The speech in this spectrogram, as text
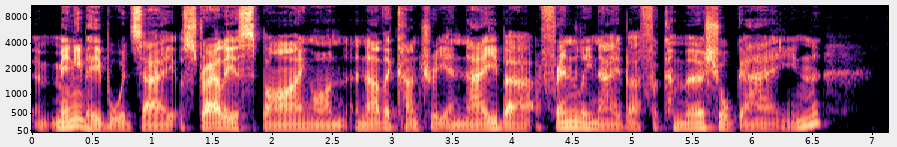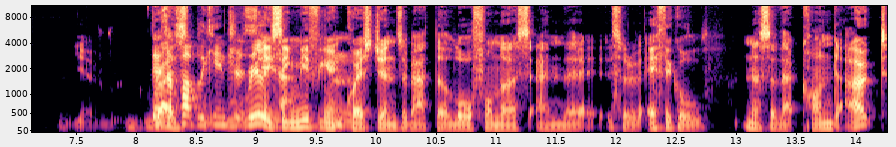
many people would say Australia spying on another country, a neighbour, a friendly neighbour, for commercial gain you know, there's a public interest. Really significant mm. questions about the lawfulness and the sort of ethicalness of that conduct.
